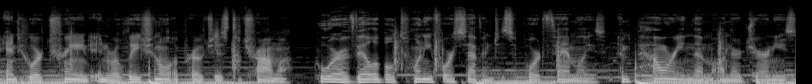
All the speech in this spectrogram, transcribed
and who are trained in relational approaches to trauma who are available 24 7 to support families, empowering them on their journeys,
